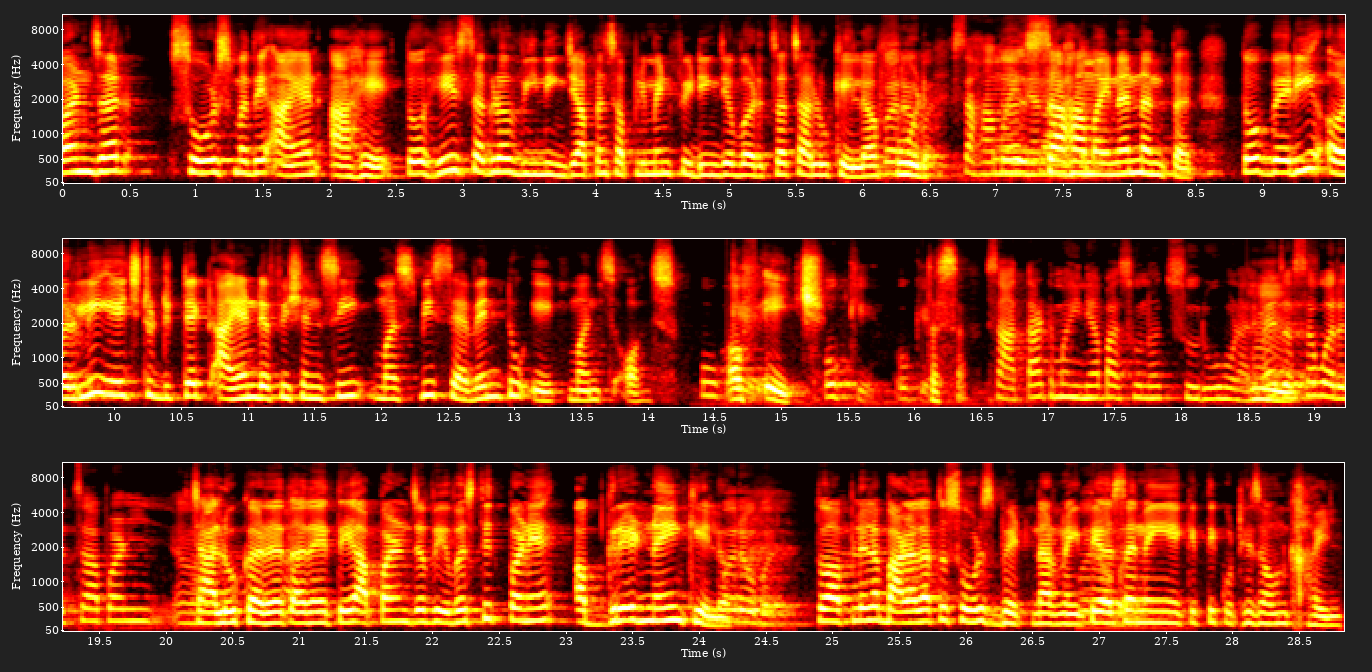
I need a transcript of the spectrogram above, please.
पण जर सोर्समध्ये आयन आहे तर हे सगळं विनिंग जे आपण सप्लिमेंट फिडिंग जे वरचं चालू केलं फूड. सहा महिन्यानंतर. सहा महिन्यानंतर तो very early age to detect iron deficiency must be seven to eight months also. Of age okay okay तसं सात आठ महिन्यापासूनच सुरू होणार आहे. म्हणजे जसं वरचं आपण चालू करत आणि ते आपण जर व्यवस्थितपणे अपग्रेड नाही केलं बरोबर तो आपल्याला बाळाला तो सोर्स भेटणार नाही. ते. असं नाही आहे की ते कुठे जाऊन खाईल.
